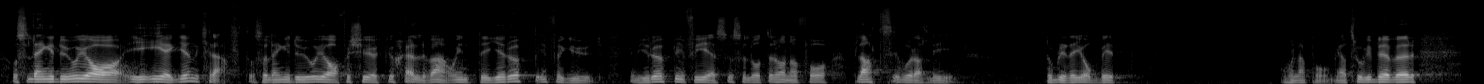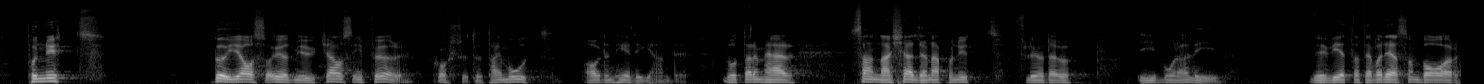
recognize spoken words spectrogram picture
Och så länge du och jag i egen kraft och så länge du och jag försöker själva och inte ger upp inför Gud, när vi ger upp inför Jesus och låter honom få plats i vårt liv, då blir det jobbigt att hålla på. Men jag tror vi behöver på nytt böja oss och ödmjuka oss inför korset och ta emot av den helige Ande. Låta de här sanna källorna på nytt flöda upp i våra liv. Vi vet att det var det som bar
